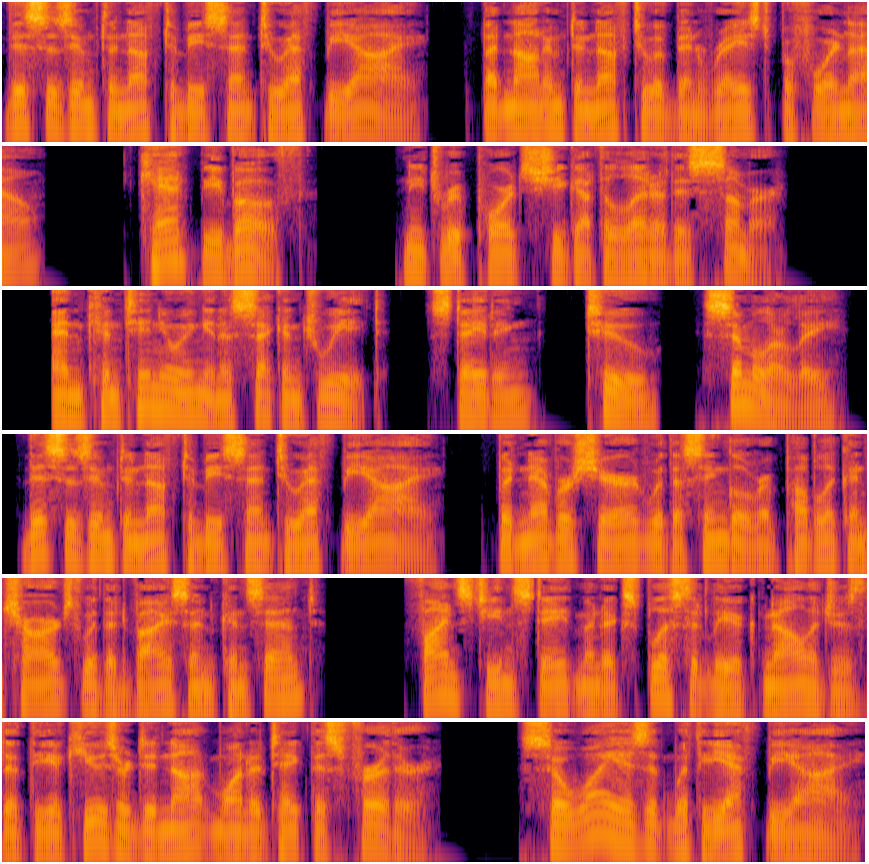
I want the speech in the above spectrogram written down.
this is impt enough to be sent to FBI, but not impt enough to have been raised before now? Can't be both. Neat reports she got the letter this summer. And continuing in a second tweet, stating, 2. Similarly, this is impt enough to be sent to FBI, but never shared with a single Republican charged with advice and consent? Feinstein's statement explicitly acknowledges that the accuser did not want to take this further. So why is it with the FBI?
